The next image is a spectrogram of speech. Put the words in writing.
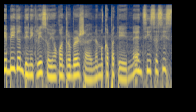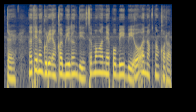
Kaibigan din ni Criso yung controversial na magkapatid na NC sa sister na tinaguri ang kabilang din sa mga nepo baby o anak ng korap.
